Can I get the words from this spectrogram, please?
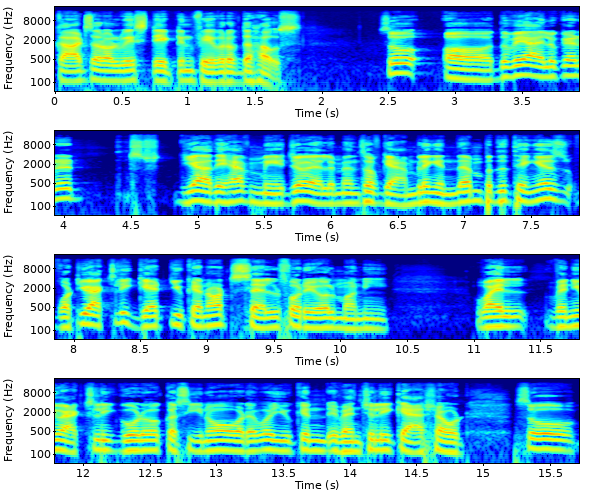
cards are always staked in favor of the house. So uh, the way I look at it, yeah, they have major elements of gambling in them. But the thing is, what you actually get, you cannot sell for real money. While when you actually go to a casino or whatever, you can eventually cash out. So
